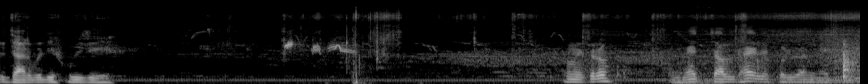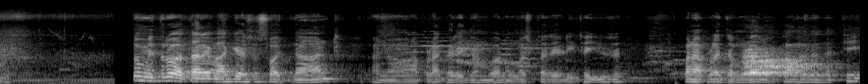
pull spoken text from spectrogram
તો ઝાડ બધી હોઈ જોઈએ. મિત્રો, મેચ ચાલુ થાય એટલે થોડી વાર મેચ તો મિત્રો, અત્યારે વાગ્યા છે સોજના આઠ અને આપણા ઘરે જમવાનું મસ્ત રેડી થઈ ગયું છે. પણ આપણે જમવા રોકાવાના નથી.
